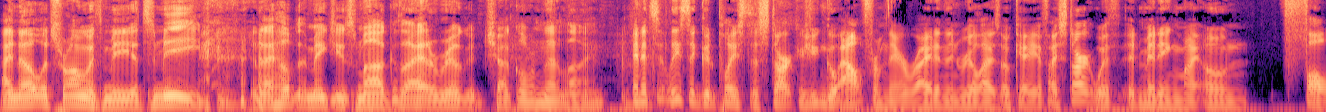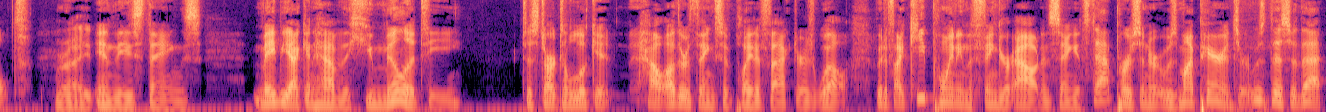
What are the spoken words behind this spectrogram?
I know what's wrong with me. It's me, and I hope that makes you smile because I had a real good chuckle from that line. and it's at least a good place to start because you can go out from there right and then realize okay if i start with admitting my own fault Right. in these things maybe i can have the humility to start to look at how other things have played a factor as well. But if i keep pointing the finger out and saying it's that person or it was my parents or it was this or that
